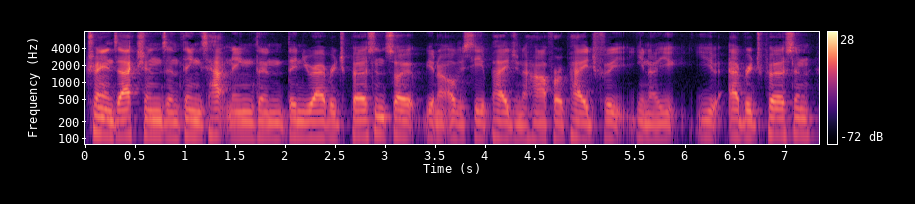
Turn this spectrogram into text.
transactions and things happening than than your average person. So you know, obviously a page and a half or a page for you know you, your average person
